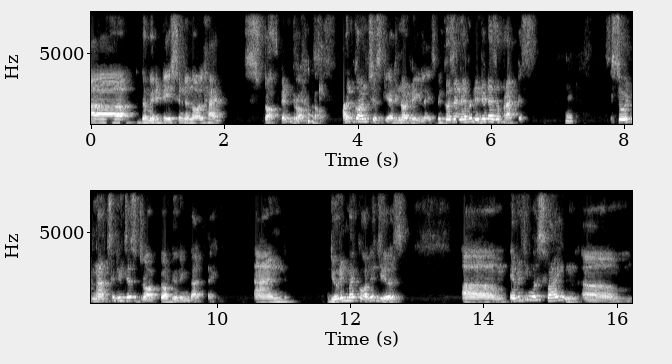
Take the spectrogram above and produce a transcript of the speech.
uh, the meditation and all had stopped and dropped off unconsciously. I did not realize because I never did it as a practice. Right. So it naturally just dropped off during that time. And during my college years, um, everything was fine. Um,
